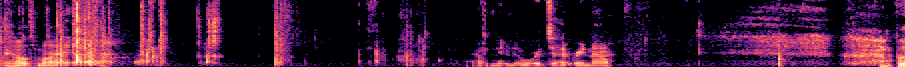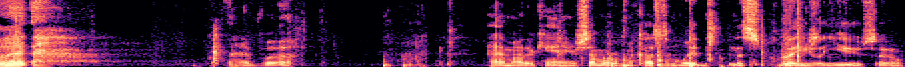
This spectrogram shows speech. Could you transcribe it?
where the hell's my uh. I don't even know where it's at right now. But I have uh I have my other can here somewhere with my custom lid. That's what I usually use, so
